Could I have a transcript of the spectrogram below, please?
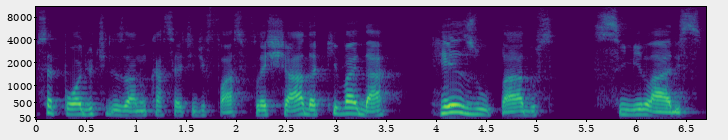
Você pode utilizar um cassete de face flechada que vai dar resultados similares.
